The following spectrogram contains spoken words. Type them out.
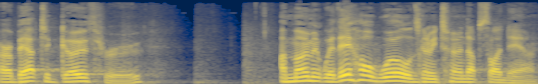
are about to go through a moment where their whole world is going to be turned upside down.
